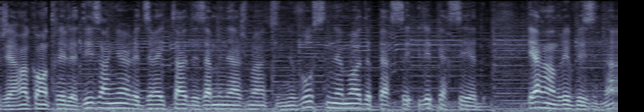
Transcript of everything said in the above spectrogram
J'ai rencontré le designer et directeur des aménagements du nouveau cinéma de Percé Les Perséides, Pierre-André Vézina,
